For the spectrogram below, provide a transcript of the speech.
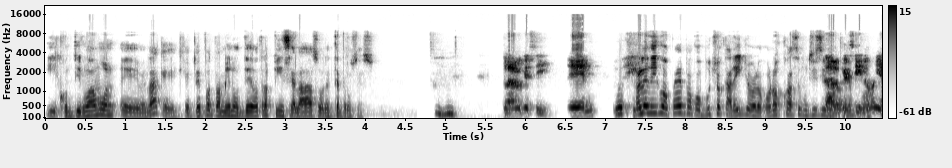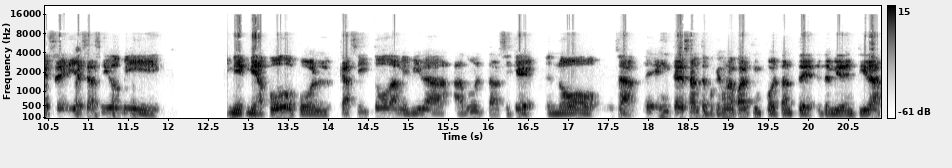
y continuamos, eh, ¿verdad? Que, que, Pepo también nos dé otras pinceladas sobre este proceso. Claro que sí. Yo, le digo Pepo con mucho cariño, lo conozco hace muchísimo tiempo. Claro que sí, ¿no? y, ese, y ese ha sido mi, mi, mi, apodo por casi toda mi vida adulta, así que no, o sea, es interesante porque es una parte importante de mi identidad.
